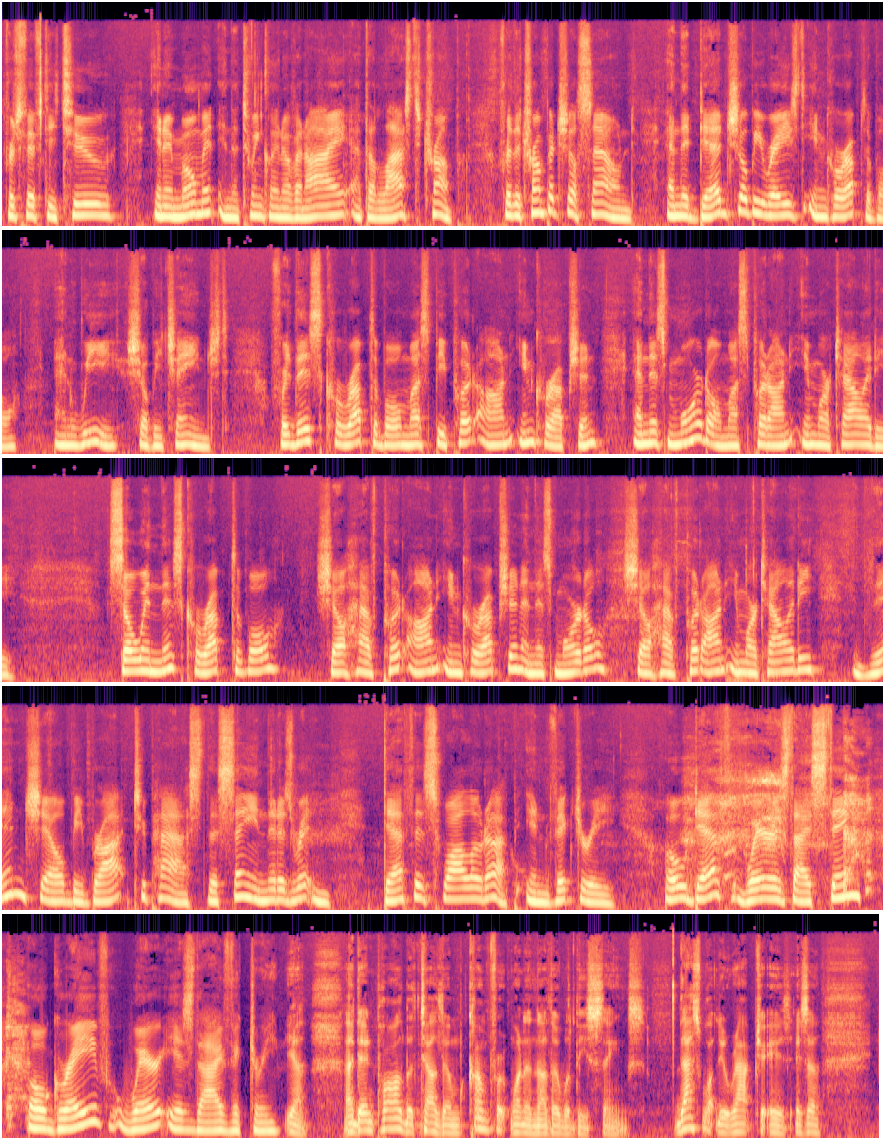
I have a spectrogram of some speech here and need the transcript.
Verse 52 In a moment, in the twinkling of an eye, at the last trump, for the trumpet shall sound, and the dead shall be raised incorruptible, and we shall be changed. For this corruptible must be put on incorruption, and this mortal must put on immortality. So when this corruptible shall have put on incorruption, and this mortal shall have put on immortality, then shall be brought to pass the saying that is written Death is swallowed up in victory. O death, where is thy sting? O grave, where is thy victory? Yeah. And then Paul would tell them, comfort one another with these things. That's what the rapture is. Is a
